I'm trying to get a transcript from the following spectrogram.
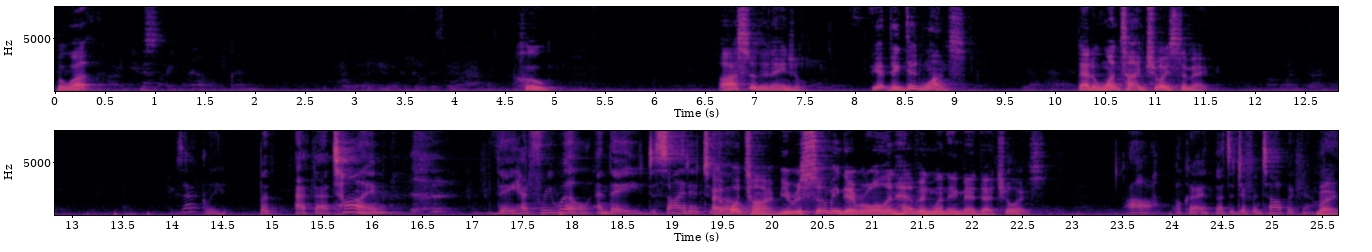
But what? Who? Us or the angel? Yeah, they did once. They had a one time choice to make. Exactly. But at that time, they had free will and they decided to At go. what time? You're assuming they were all in heaven when they made that choice. Ah, okay, that's a different topic now. Right.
